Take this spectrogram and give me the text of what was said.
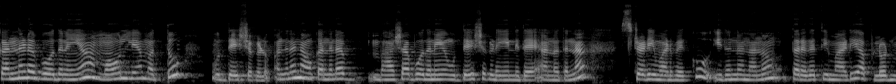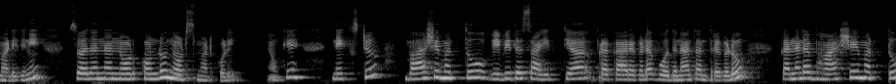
ಕನ್ನಡ ಬೋಧನೆಯ ಮೌಲ್ಯ ಮತ್ತು ಉದ್ದೇಶಗಳು. ಅಂದರೆ ನಾವು ಕನ್ನಡ ಭಾಷಾ ಬೋಧನೆಯ ಉದ್ದೇಶಗಳು ಏನಿದೆ ಅನ್ನೋದನ್ನು ಸ್ಟಡಿ ಮಾಡಬೇಕು. ಇದನ್ನು ನಾನು ತರಗತಿ ಮಾಡಿ ಅಪ್ಲೋಡ್ ಮಾಡಿದ್ದೀನಿ. ಸೊ ಅದನ್ನು ನೋಡಿಕೊಂಡು ನೋಟ್ಸ್ ಮಾಡ್ಕೊಳ್ಳಿ. ಓಕೆ ನೆಕ್ಸ್ಟ್ ಭಾಷೆ ಮತ್ತು ವಿವಿಧ ಸಾಹಿತ್ಯ ಪ್ರಕಾರಗಳ ಬೋಧನಾ ತಂತ್ರಗಳು, ಕನ್ನಡ ಭಾಷೆ ಮತ್ತು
